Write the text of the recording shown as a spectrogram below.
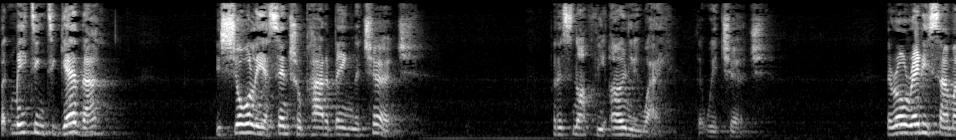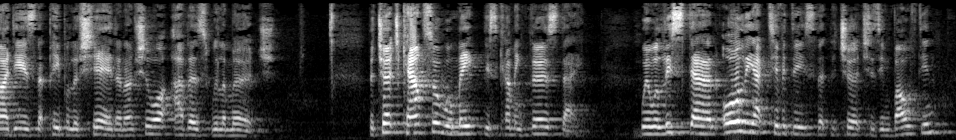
But meeting together is surely a central part of being the church. But it's not the only way that we're church. There are already some ideas that people have shared, and I'm sure others will emerge. The Church Council will meet this coming Thursday. We will list down all the activities that the church is involved in.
